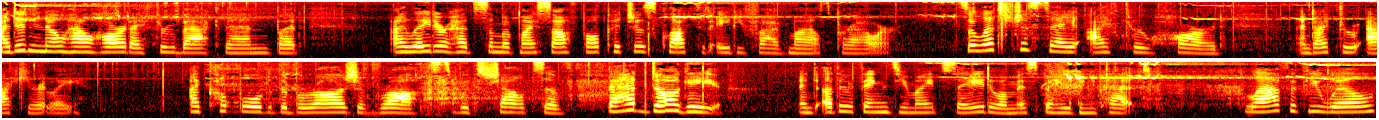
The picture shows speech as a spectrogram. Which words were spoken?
I didn't know how hard I threw back then, but I later had some of my softball pitches clocked at 85 miles per hour. So let's just say I threw hard, and I threw accurately. I coupled the barrage of rocks with shouts of, Bad doggy! and other things you might say to a misbehaving pet. Laugh if you will,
